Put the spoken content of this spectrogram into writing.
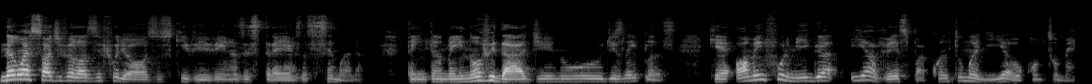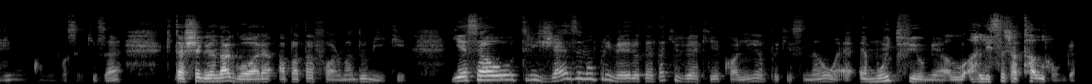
Não é só de Velozes e Furiosos que vivem as estreias dessa semana. Tem também novidade no Disney Plus, que é Homem-Formiga e a Vespa, Quantumania ou Quantumania, como você quiser, que está chegando agora à plataforma do Mickey. E esse é o 31 primeiro, eu tenho até que ver aqui a colinha, porque senão é, é muito filme, a, a lista já está longa.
